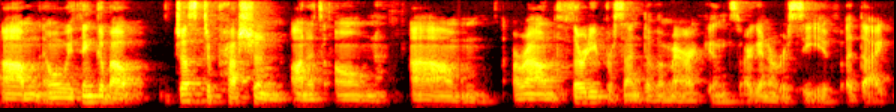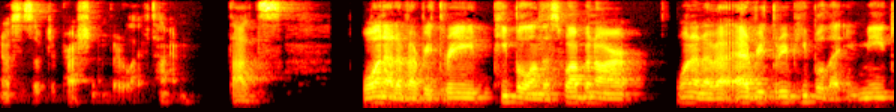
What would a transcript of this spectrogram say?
Um, and when we think about just depression on its own, um, around 30% of Americans are going to receive a diagnosis of depression in their lifetime. That's one out of every three people on this webinar, one out of every three people that you meet.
